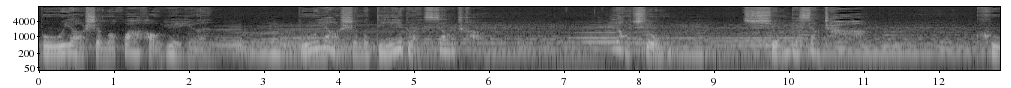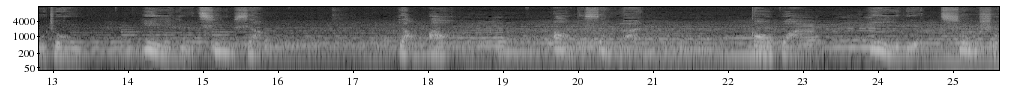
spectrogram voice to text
不要什么花好月圆，要什么笛短箫长，要穷，穷得像茶，苦中一缕清香；要傲，傲得像兰，高挂一脸秋霜。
